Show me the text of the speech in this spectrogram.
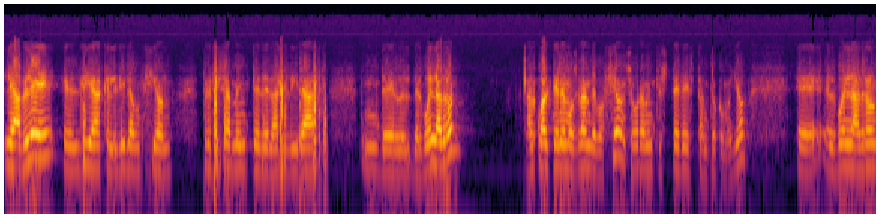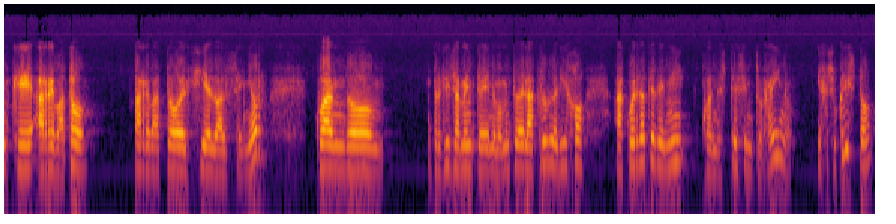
Le hablé el día que le di la unción precisamente de la realidad del buen ladrón, al cual tenemos gran devoción, seguramente ustedes tanto como yo, eh, el buen ladrón que arrebató, arrebató el cielo al Señor, cuando precisamente en el momento de la cruz le dijo, acuérdate de mí cuando estés en tu reino. Y Jesucristo,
